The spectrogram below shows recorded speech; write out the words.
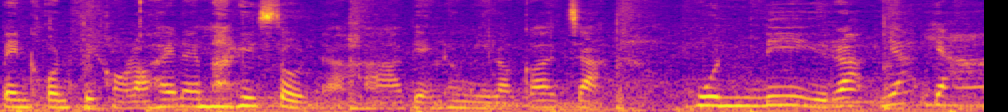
เป็นคนฟิตของเราให้ได้มากที่สุดนะคะ เพียงเท่านี้เราก็จะหุ่นดีระยะยาว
